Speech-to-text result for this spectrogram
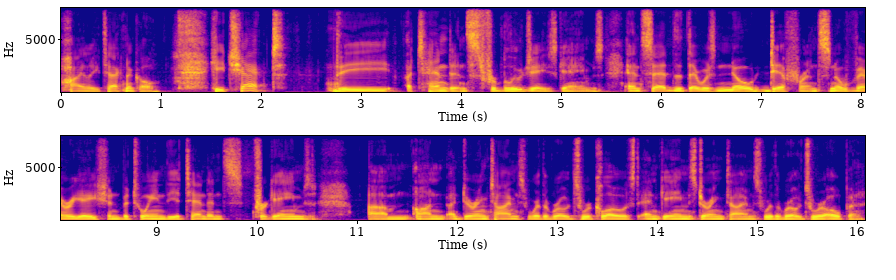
highly technical. He checked the attendance for Blue Jays games and said that there was no difference, no variation between the attendance for games um, on uh, during times where the roads were closed and games during times where the roads were open.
